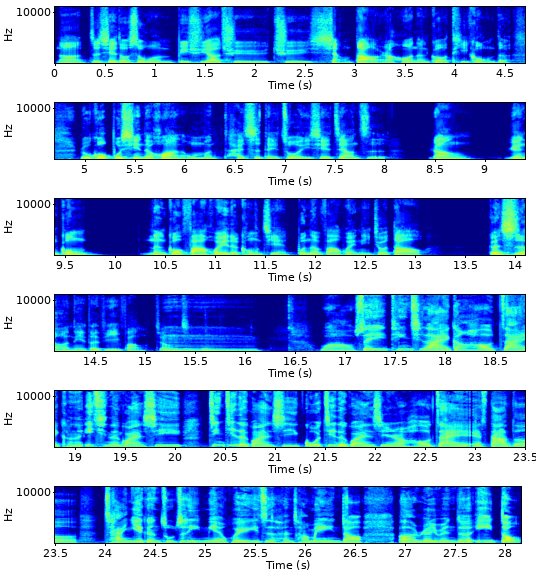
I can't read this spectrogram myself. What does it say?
那这些都是我们必须要去去想到，然后能够提供的。如果不行的话，我们还是得做一些这样子，让员工能够发挥的空间。不能发挥，你就到更适合你的地方，这样子。哇所以听起来刚好在可能疫情的关系、经济的关系、国际的关系，然后在 S 大的产业跟组织里面，会一直很常面临到呃人员的异动。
